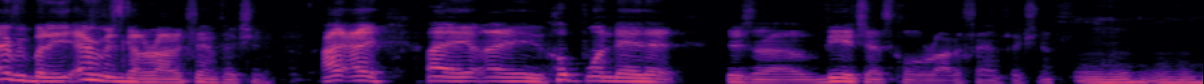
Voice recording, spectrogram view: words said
Everybody, everybody's got erotic fan fiction. I, I, I, I hope one day that there's a VHS called erotic fan fiction. hmm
